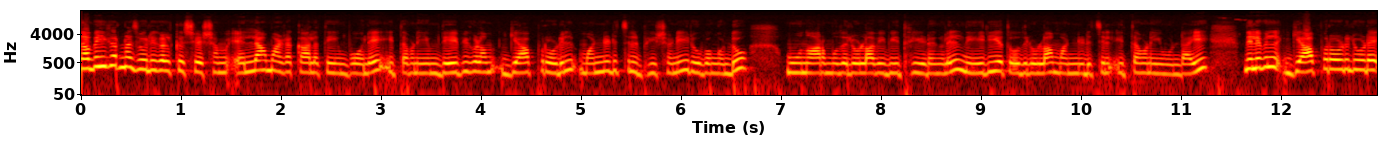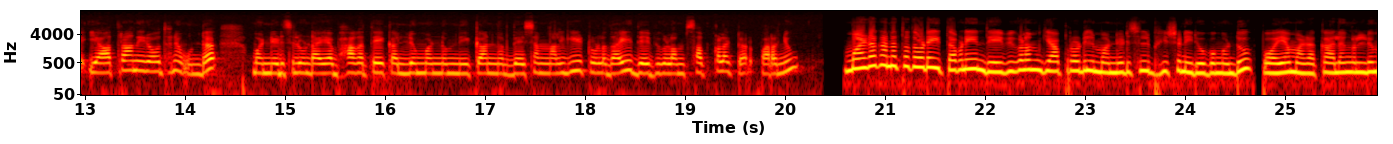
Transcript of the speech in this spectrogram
നവീകരണ ജോലികൾക്ക് ശേഷം എല്ലാ മഴക്കാലത്തെയും പോലെ ഇത്തവണയും ദേവികുളം ഗ്യാപ്പ് റോഡിൽ മണ്ണിടിച്ചിൽ ഭീഷണി രൂപം കൊണ്ടു. മൂന്നാർ മുതലുള്ള വിവിധയിടങ്ങളിൽ നേരിയ തോതിലുള്ള മണ്ണിടിച്ചിൽ ഇത്തവണയും ഉണ്ടായി. നിലവിൽ ഗ്യാപ്പ് റോഡിലൂടെ യാത്രാ നിരോധനം ഉണ്ട്. മണ്ണിടിച്ചിലുണ്ടായ ഭാഗത്തെ കല്ലും മണ്ണും നീക്കാൻ നിർദ്ദേശം നൽകിയിട്ടുള്ളതായി ദേവികുളം സബ് കളക്ടർ പറഞ്ഞു. മഴ കനത്തതോടെ ഇത്തവണയും ദേവികുളം ഗ്യാപ് റോഡിൽ മണ്ണിടിച്ചിൽ ഭീഷണി രൂപം കൊണ്ടു. പോയ മഴക്കാലങ്ങളിലും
